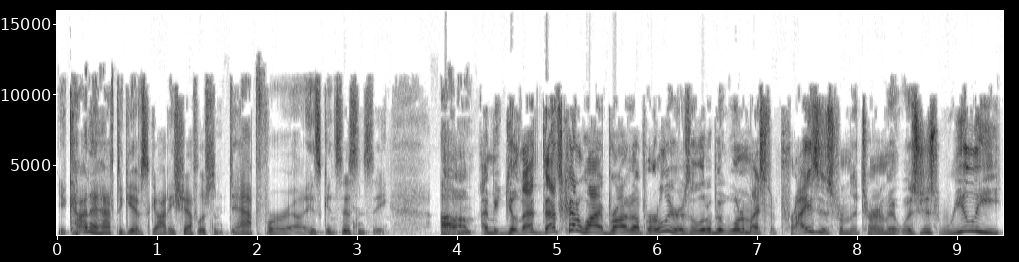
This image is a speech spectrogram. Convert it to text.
you kind of have to give Scotty Scheffler some dap for uh, his consistency. Um, I mean, Gill, that that's kind of why I brought it up earlier. Is a little bit one of my surprises from the tournament was just really.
